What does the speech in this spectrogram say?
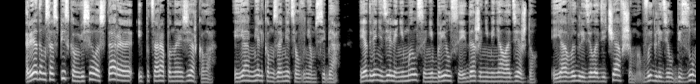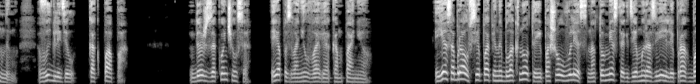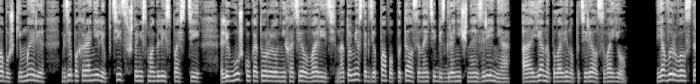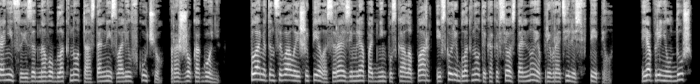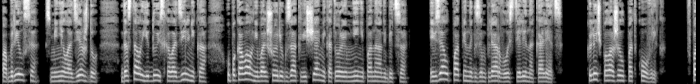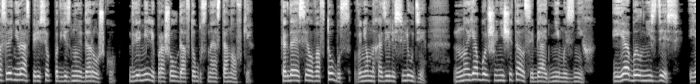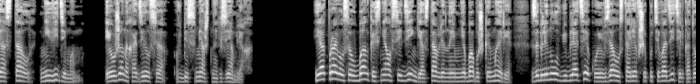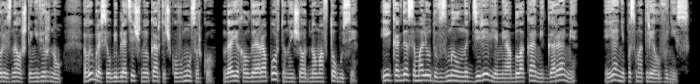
Рядом со списком висело старое и поцарапанное зеркало, и я мельком заметил в нем себя. Я две недели не мылся, не брился и даже не менял одежду. Я выглядел одичавшим, выглядел безумным, выглядел как папа. Дождь закончился, я позвонил в авиакомпанию. Я собрал все папины блокноты и пошел в лес, на то место, где мы развеяли прах бабушки Мэри, где похоронили птиц, что не смогли спасти, лягушку, которую он не хотел варить, на то место, где папа пытался найти безграничное зрение, а я наполовину потерял свое. Я вырвал страницу из одного блокнота, остальные свалил в кучу, разжег огонь. Пламя танцевало и шипело, сырая земля под ним пускала пар, и вскоре блокноты, как и все остальное, превратились в пепел. Я принял душ, побрился, сменил одежду, достал еду из холодильника, упаковал небольшой рюкзак вещами, которые мне не понадобятся, и взял папин экземпляр «Властелина колец». Ключ положил под коврик. В последний раз пересек подъездную дорожку. Две мили прошел до автобусной остановки. Когда я сел в автобус, в нем находились люди, но я больше не считал себя одним из них. И я был не здесь, я стал невидимым и уже находился в бессмертных землях. Я отправился в банк и снял все деньги, оставленные мне бабушкой Мэри, заглянул в библиотеку и взял устаревший путеводитель, который знал, что не верну, выбросил библиотечную карточку в мусорку, доехал до аэропорта на еще одном автобусе. И когда самолет взмыл над деревьями, облаками, горами, я не посмотрел вниз.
